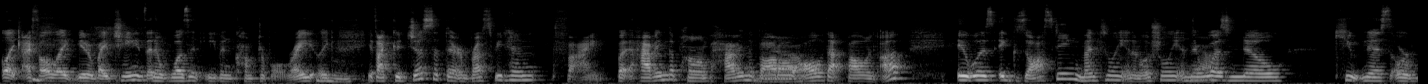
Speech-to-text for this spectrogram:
like i felt like you know by chains and it wasn't even comfortable right like Mm-hmm. if i could just sit there and breastfeed him fine but having the pump having the bottle Yeah. all of that following up it was exhausting mentally and emotionally and there Yeah. was no cuteness or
